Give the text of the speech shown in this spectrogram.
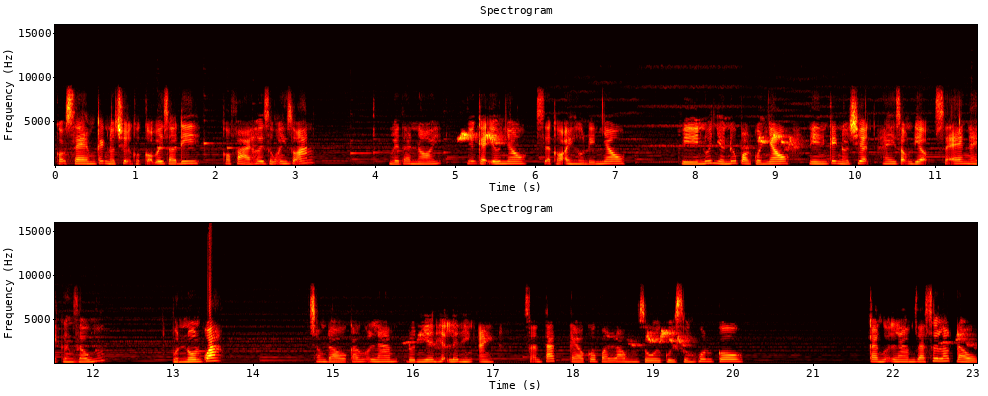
Cậu xem cách nói chuyện của cậu bây giờ đi, có phải hơi giống anh Doãn? Người ta nói, những kẻ yêu nhau sẽ có ảnh hưởng đến nhau, vì nuốt nhiều nước bọt của nhau nên cách nói chuyện hay giọng điệu sẽ ngày càng giống. Buồn nôn quá! Trong đầu Cao Ngộ Lam đột nhiên hiện lên hình ảnh Doãn tắc kéo cô vào lòng rồi cúi xuống hôn cô. Cao Ngộ Lam ra sức lắc đầu,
